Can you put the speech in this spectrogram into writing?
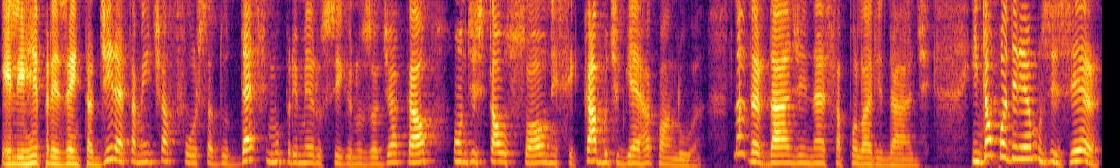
Ele representa diretamente a força do 11 signo zodiacal, onde está o Sol nesse cabo de guerra com a Lua. Na verdade, nessa polaridade. Então poderíamos dizer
